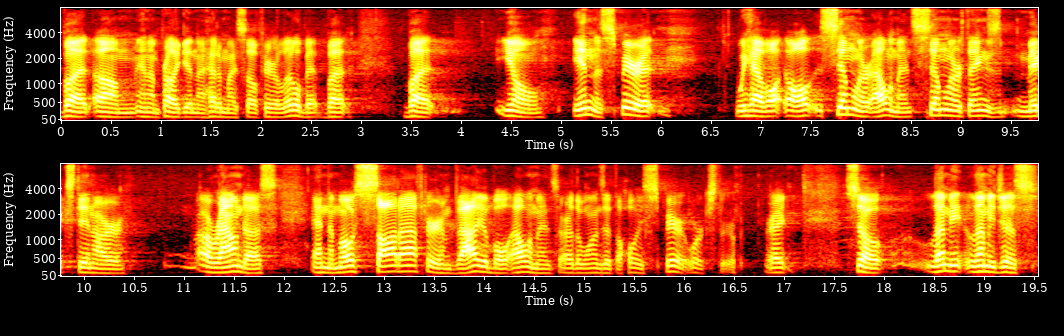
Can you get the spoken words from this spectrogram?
but, um, and I'm probably getting ahead of myself here a little bit, but, but, you know, in the Spirit, we have all, all similar elements, similar things mixed in our, around us, and the most sought after and valuable elements are the ones that the Holy Spirit works through, right? So let me, let me just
